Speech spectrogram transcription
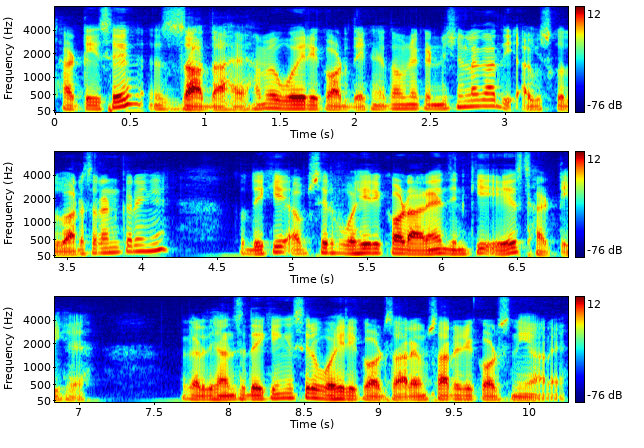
थर्टी से ज़्यादा है, हमें वही रिकॉर्ड देखने तो हमने कंडीशन लगा दी, अब इसको दोबारा से रन करेंगे। तो देखिए, अब सिर्फ़ वही रिकॉर्ड आ रहे हैं जिनकी एज थर्टी है। अगर ध्यान से देखेंगे, सिर्फ़ वही रिकॉर्ड्स आ रहे हैं, हम सारे रिकॉर्ड्स नहीं आ रहे हैं।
